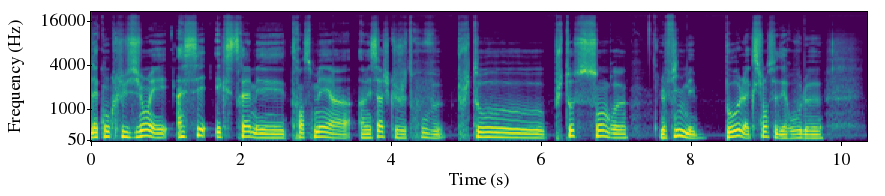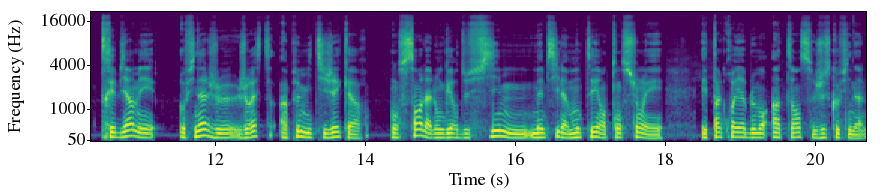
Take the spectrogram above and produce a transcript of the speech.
La conclusion est assez extrême et transmet un, message que je trouve plutôt, plutôt sombre. Le film est beau, l'action se déroule très bien, mais au final, je, je reste un peu mitigé car on sent la longueur du film, même si la montée en tension est, est incroyablement intense jusqu'au final.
